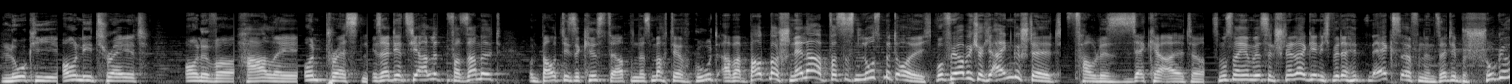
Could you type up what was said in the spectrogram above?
Loki, Only Trade, Oliver, Harley und Preston. Ihr seid jetzt hier alle versammelt und baut diese Kiste ab und das macht ihr auch gut, aber baut mal schneller ab. Was ist denn los mit euch? Wofür habe ich euch eingestellt? Faule Säcke, Alter. Es muss mal hier ein bisschen schneller gehen. Ich will da hinten Ex öffnen. Seid ihr beschugge?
